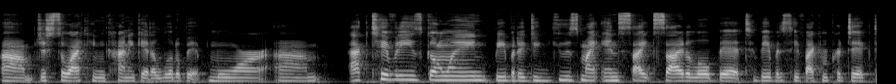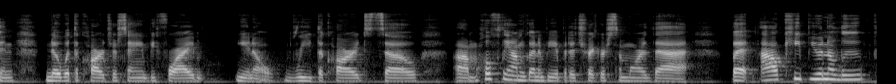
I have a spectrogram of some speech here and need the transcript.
um, just so I can kind of get a little bit more um, activities going, be able to do, use my insight side a little bit to be able to see if I can predict and know what the cards are saying before I, you know, read the cards. So um, hopefully I'm going to be able to trigger some more of that. But I'll keep you in a loop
